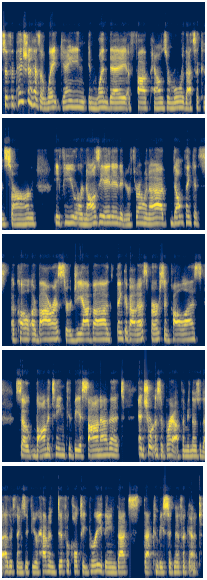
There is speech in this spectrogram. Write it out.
So, if a patient has a weight gain in one day of five pounds or more, that's a concern. If you are nauseated and you're throwing up, don't think it's a, cold, a virus or GI bug. Think about us first and call us. So, vomiting could be a sign of it and shortness of breath i mean those are the other things if you're having difficulty breathing that's that can be significant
